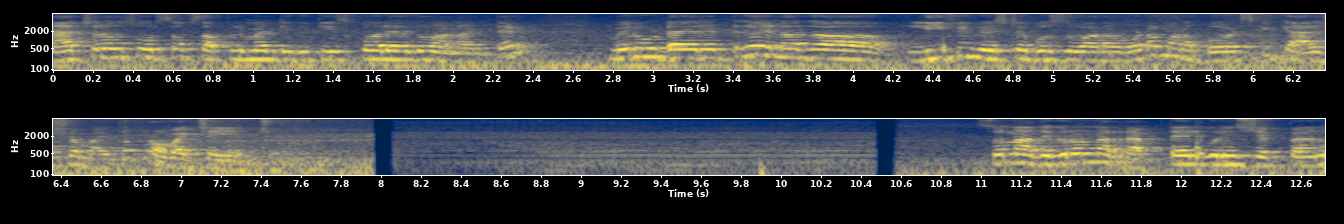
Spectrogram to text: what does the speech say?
న్యాచురల్ సోర్స్ ఆఫ్ సప్లిమెంట్ ఇది తీసుకోలేదు అని అంటే మీరు డైరెక్ట్గా ఇలాగ లీఫీ వెజిటేబుల్స్ ద్వారా కూడా మన బర్డ్స్కి కాల్షియం అయితే ప్రొవైడ్ చేయొచ్చు. సో నా దగ్గర ఉన్న రెప్టైల్ గురించి చెప్పాను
